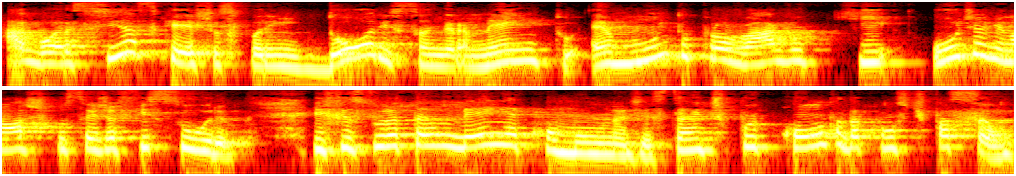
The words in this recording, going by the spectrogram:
Agora, se as queixas forem dor e sangramento, é muito provável que o diagnóstico seja fissura. E fissura também é comum na gestante por conta da constipação.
